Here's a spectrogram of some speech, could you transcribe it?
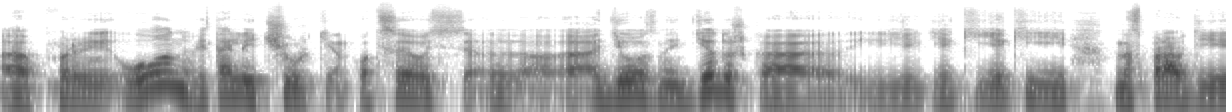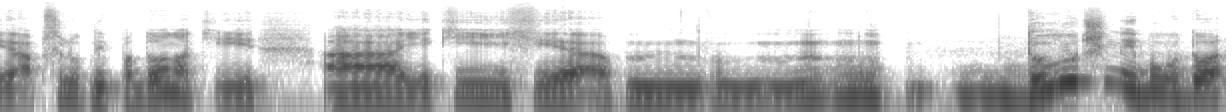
е, при ООН Віталій Чуркін. Оце ось е, адіозний дідушка, який, який насправді абсолютний подонок, і е, який е, долучений був до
